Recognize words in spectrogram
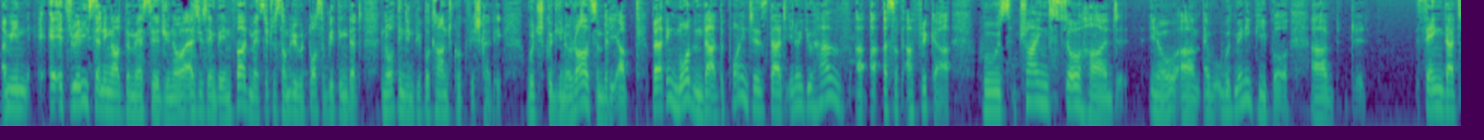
I mean, it's really sending out the message, you know, as you're saying, the inferred message, or somebody would possibly think that North Indian people can't cook fish curry, which could, you know, rile somebody up. But I think more than that, the point is that, you know, you have a, a, a South Africa who's trying so hard, you know, um, with many people, uh, saying that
